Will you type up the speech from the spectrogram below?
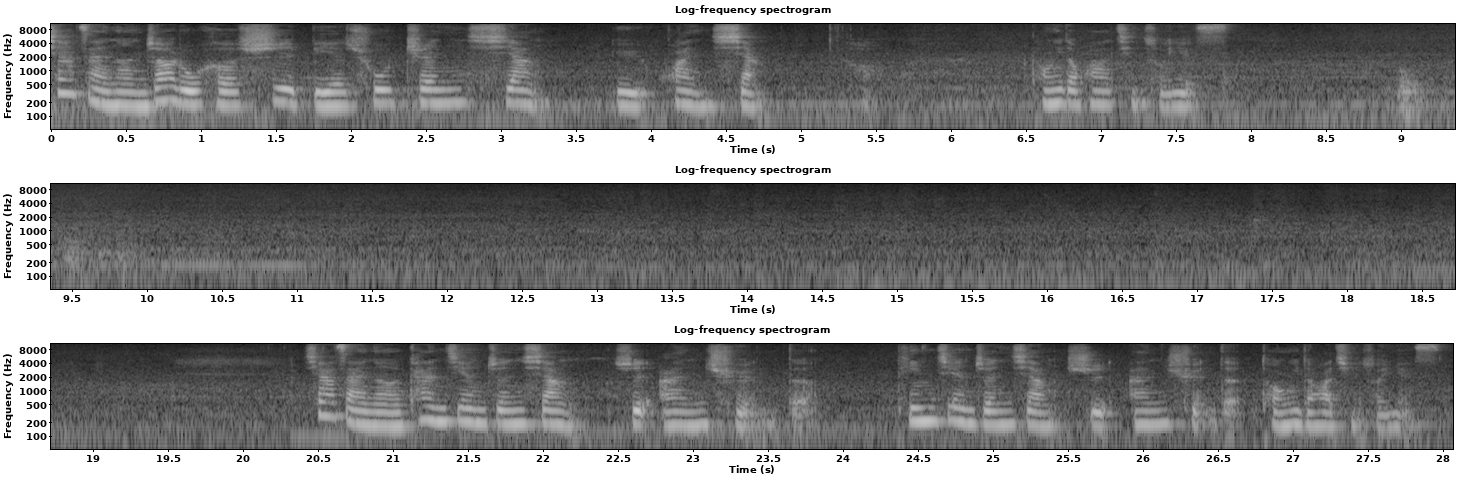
下载呢？你知道如何识别出真相与幻象？好，同意的话请说 yes。下载呢？看见真相是安全的，听见真相是安全的。同意的话请说 yes。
